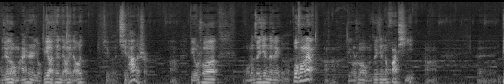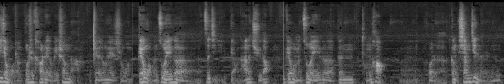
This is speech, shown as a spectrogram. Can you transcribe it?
我觉得我们还是有必要先聊一聊这个其他的事儿啊，比如说我们最近的这个播放量啊，比如说我们最近的话题啊，呃，毕竟我们不是靠这个为生的哈，这个东西是我们给我们做一个自己表达的渠道，给我们做一个跟同好呃或者更相近的人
